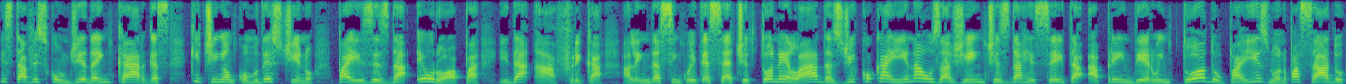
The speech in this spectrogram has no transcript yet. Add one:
estava escondida em cargas que tinham como destino países da Europa e da África. Além das 57 toneladas de cocaína, os agentes da Receita apreenderam em todo o país no ano passado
